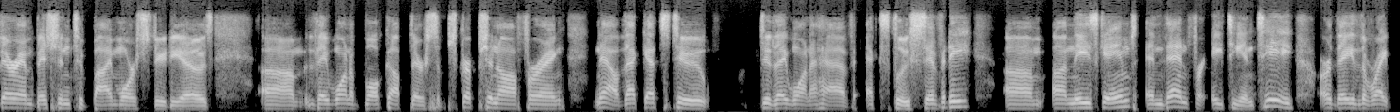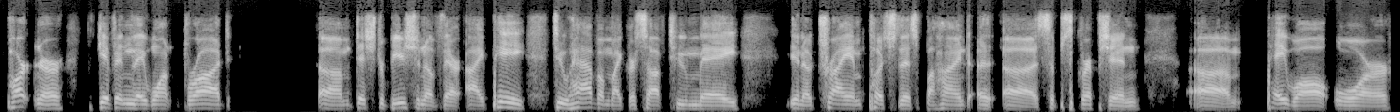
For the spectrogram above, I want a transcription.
their ambition to buy more studios. Um, they want to bulk up their subscription offering. Now that gets to do they want to have exclusivity um, on these games and then for at&t are they the right partner given they want broad um, distribution of their ip to have a microsoft who may you know try and push this behind a, a subscription um, paywall or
